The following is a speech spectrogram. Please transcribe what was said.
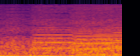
it.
